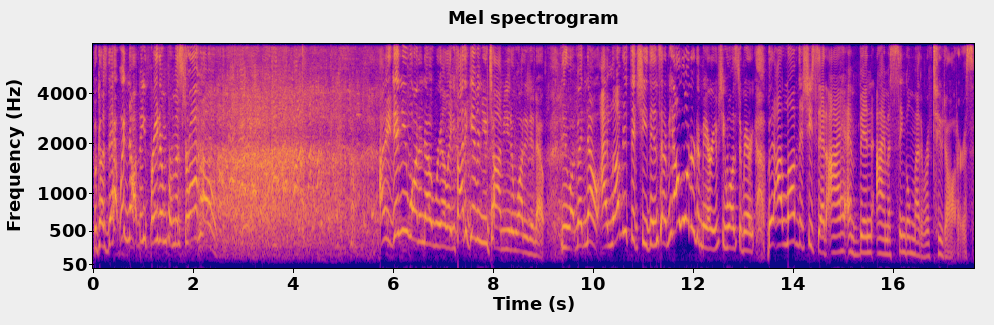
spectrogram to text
Because that would not be freedom from a stronghold. I mean, didn't you want to know really? If I'd have given you time, you'd have wanted to know. You know, but no, I loved it that she then said, I mean, I want her to marry if she wants to marry. But I love that she said, I have been, I'm a single mother of two daughters.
